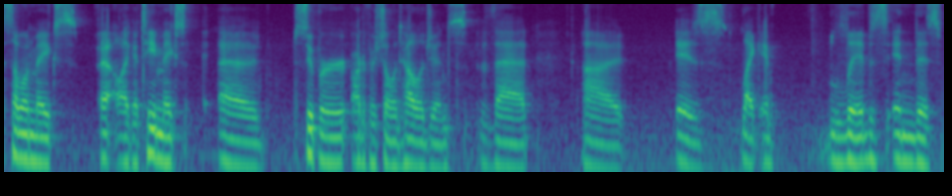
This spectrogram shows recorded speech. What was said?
someone makes uh, like a team makes a super artificial intelligence that uh, is like im- lives in this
